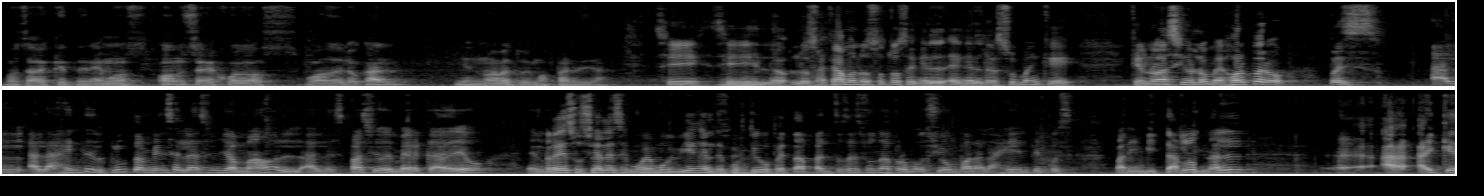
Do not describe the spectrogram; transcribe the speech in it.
Vos sabés que tenemos 11 juegos jugados de local y en 9 tuvimos pérdida. Sí, sí, lo, sacamos nosotros en el, en el resumen que, que, no ha sido lo mejor, pero pues al, a la gente del club también se le hace un llamado al, espacio de mercadeo. En redes sociales se mueve muy bien el Deportivo Petapa, entonces una promoción para la gente, pues para invitarlo. Al final eh, hay que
